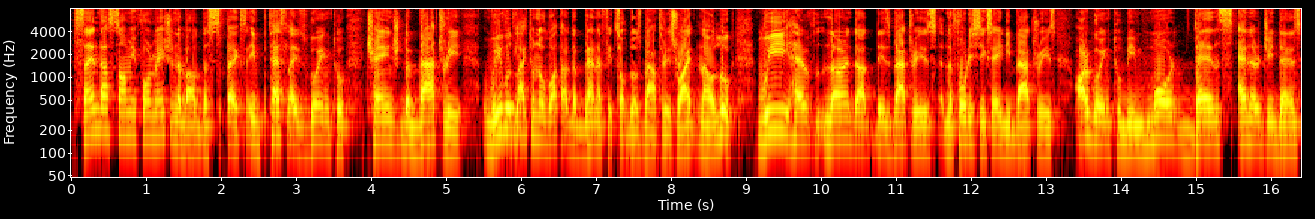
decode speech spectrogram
send us some information about the specs. If Tesla is going to change the battery, we would like to know what are the benefits of those batteries, right? Now, look, we have learned that these batteries, the 4680 batteries, are going to be more dense, energy dense.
